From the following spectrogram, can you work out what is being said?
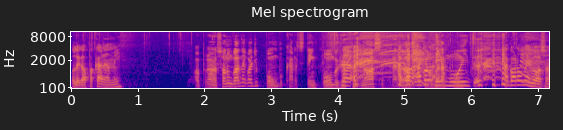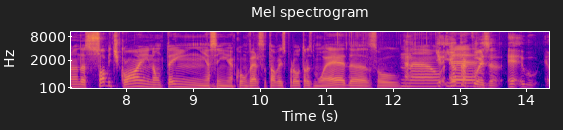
Pô, legal pra caramba, hein? Ó, Eu só não gosto de negócio de pombo, cara. Se tem pombo, eu já fico. Nossa, cara. eu Agora- agora Tem muito. Agora um negócio, Nanda, só Bitcoin, não tem, assim, a conversa talvez para outras moedas ou... Não. E, e outra é- coisa, é, é-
